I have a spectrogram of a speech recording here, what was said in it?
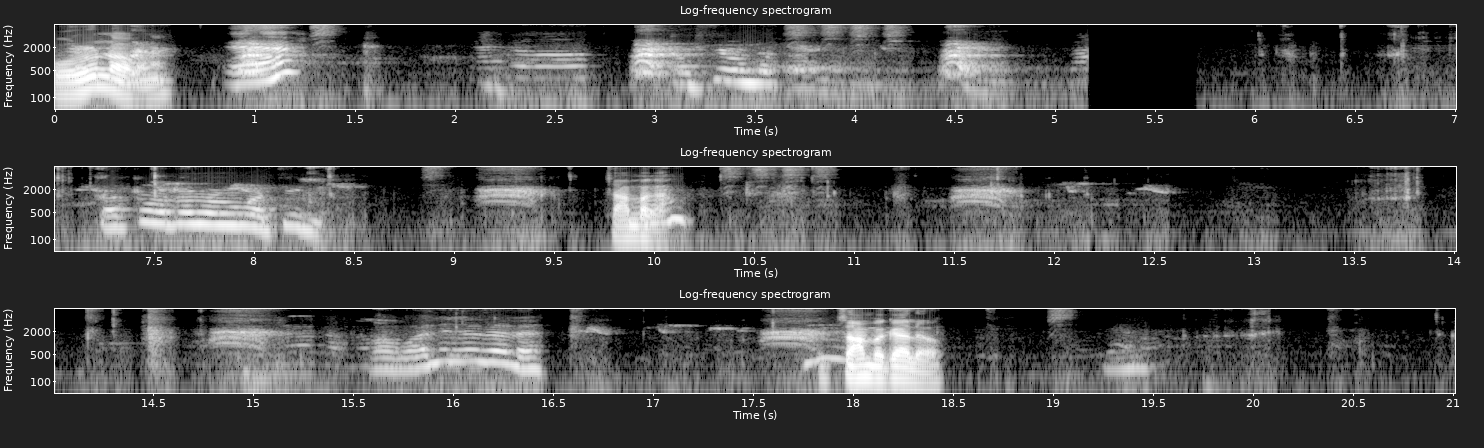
പുഴുണ്ടാവണേ ഏ? ചാമ്പക ചാമ്പക്കാലോ കവാത്തി എത്തി കവാത്തി എത്തി അല്ല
